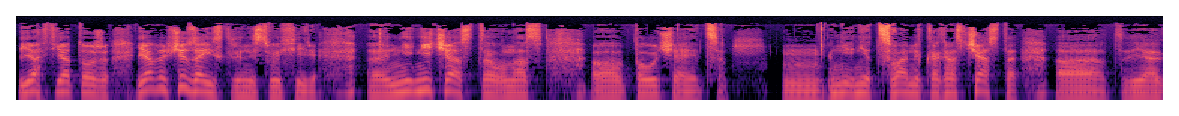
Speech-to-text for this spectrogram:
Я, я тоже. Я вообще за искренность в эфире. Э, не, не часто у нас э, получается. Нет, с вами как раз часто, а, я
